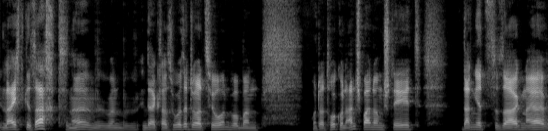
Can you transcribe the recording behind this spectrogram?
leicht gesagt, ne? in der Klausursituation, wo man unter Druck und Anspannung steht, dann jetzt zu sagen, naja,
